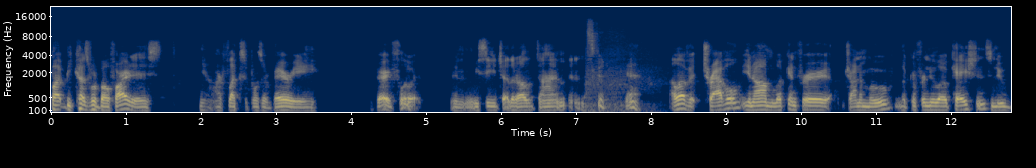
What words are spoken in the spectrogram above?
but because we're both artists, you know, our flexibles are very, very fluid and we see each other all the time. And that's good. Yeah. I love it. Travel, you know, I'm looking for trying to move, looking for new locations, new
